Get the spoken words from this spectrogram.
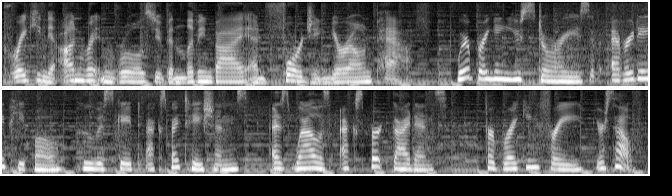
breaking the unwritten rules you've been living by, and forging your own path. We're bringing you stories of everyday people who've escaped expectations, as well as expert guidance for breaking free yourself.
